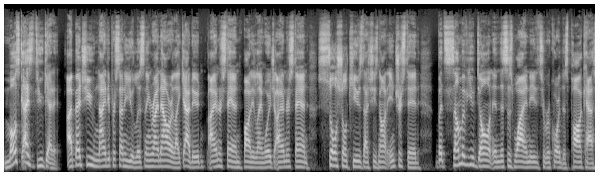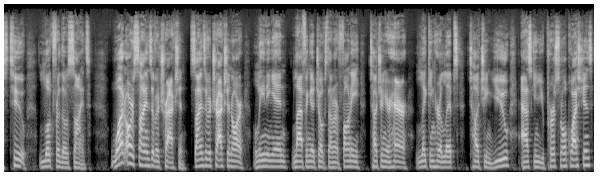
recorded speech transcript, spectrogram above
most guys do get it. I bet you 90% of you listening right now are like, yeah, dude, I understand body language. I understand social cues that she's not interested. But some of you don't. And this is why I needed to record this podcast too. Look for those signs. What are signs of attraction? Signs of attraction are leaning in, laughing at jokes that aren't funny, touching her hair, licking her lips, touching you, asking you personal questions,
